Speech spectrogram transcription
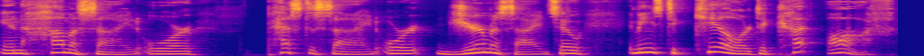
in homicide or pesticide or germicide. So it means to kill or to cut off.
